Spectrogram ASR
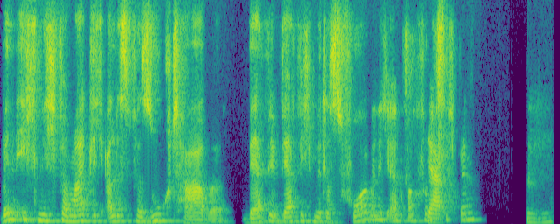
wenn ich nicht vermeintlich alles versucht habe, werfe, werfe ich mir das vor, wenn ich einfach 50 ja. bin? Mhm.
